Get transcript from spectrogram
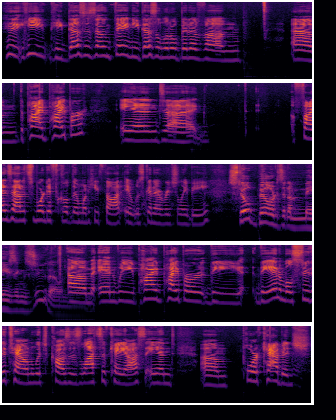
he he he does his own thing. He does a little bit of um um the Pied Piper and uh finds out it's more difficult than what he thought it was going to originally be. Still builds an amazing zoo though. Um, and we Pied Piper the the animals through the town, which causes lots of chaos. And um, poor Cabbage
